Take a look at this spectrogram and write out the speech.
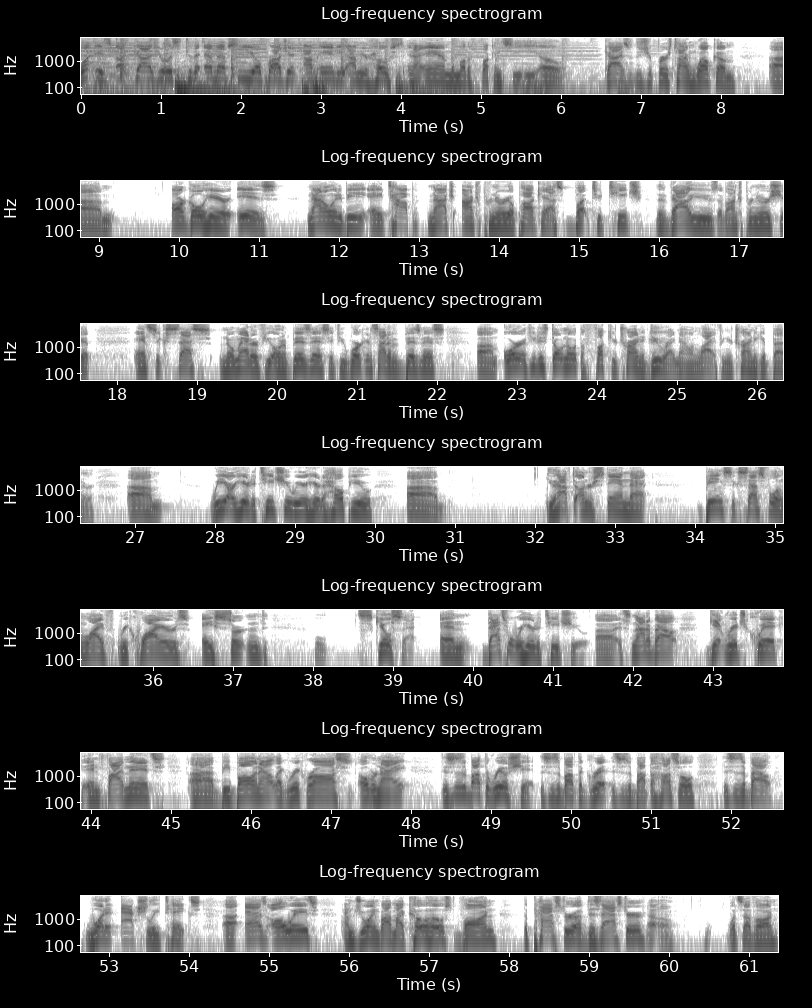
What is up, guys? You're listening to the MF CEO Project. I'm Andy. I'm your host, and I am the motherfucking CEO. Guys, if this is your first time, welcome. Um, our goal here is not only to be a top notch entrepreneurial podcast, but to teach the values of entrepreneurship and success, no matter if you own a business, if you work inside of a business, um, or if you just don't know what the fuck you're trying to do right now in life and you're trying to get better. Um, we are here to teach you, we are here to help you. Um, you have to understand that being successful in life requires a certain skill set. And that's what we're here to teach you. Uh, it's not about get rich quick in five minutes, uh, be balling out like Rick Ross overnight. This is about the real shit. This is about the grit. This is about the hustle. This is about what it actually takes. Uh, as always, I'm joined by my co host, Vaughn, the pastor of disaster. Uh oh. What's up, Vaughn?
